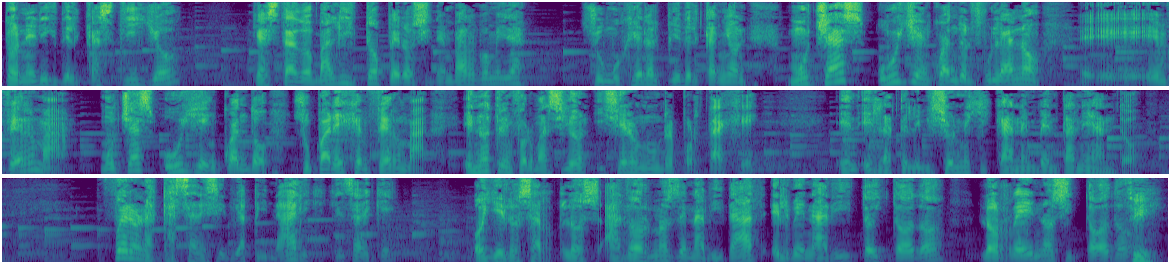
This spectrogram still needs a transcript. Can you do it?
Don Eric del Castillo, que ha estado malito, pero sin embargo, mira, su mujer al pie del cañón. Muchas huyen cuando el fulano eh, eh, enferma. Muchas huyen cuando su pareja enferma. En otra información, hicieron un reportaje en, la televisión mexicana, en Ventaneando. Fueron a casa de Silvia Pinal y quién sabe qué. Oye, los, los adornos de Navidad, el venadito y todo, los renos y todo. Sí.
